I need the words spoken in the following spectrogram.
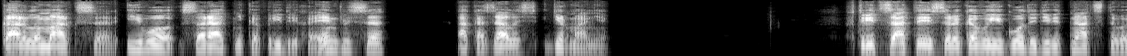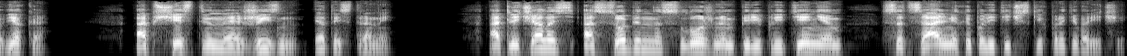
Карла Маркса и его соратника Фридриха Энгельса оказалась Германия. В 30-40-е годы XIX века общественная жизнь этой страны отличалась особенно сложным переплетением социальных и политических противоречий.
